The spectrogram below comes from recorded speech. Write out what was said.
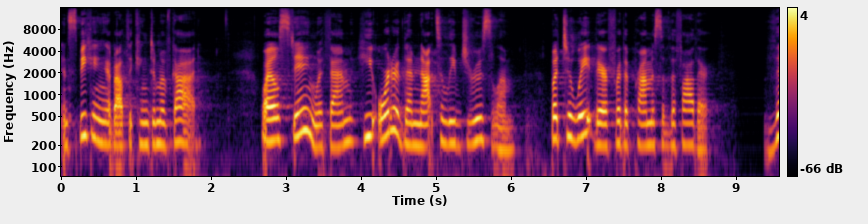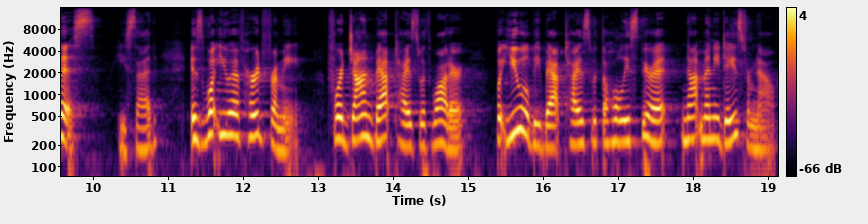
and speaking about the kingdom of God. While staying with them, he ordered them not to leave Jerusalem, but to wait there for the promise of the Father. This, he said, is what you have heard from me. For John baptized with water, but you will be baptized with the Holy Spirit not many days from now.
